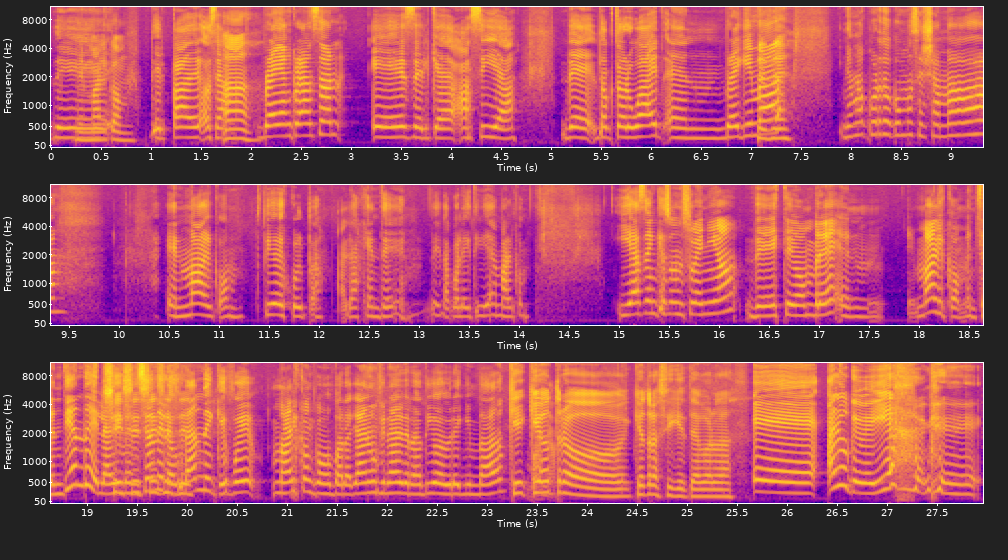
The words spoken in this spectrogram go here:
de- De Malcolm. del padre o sea Ah. Brian Cranston es el que hacía de Dr. White en Breaking Sí, Bad sí. y no me acuerdo cómo se llamaba en Malcolm pido disculpas a la gente de la colectividad de Malcolm y hacen que es un sueño de este hombre en Malcolm ¿se entiende? la Sí, dimensión sí, de sí, lo sí. grande que fue Malcolm como para que hagan un final alternativo de Breaking Bad ¿Qué, qué Bueno. otro qué otro así que te acordás? Eh, algo que veía que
